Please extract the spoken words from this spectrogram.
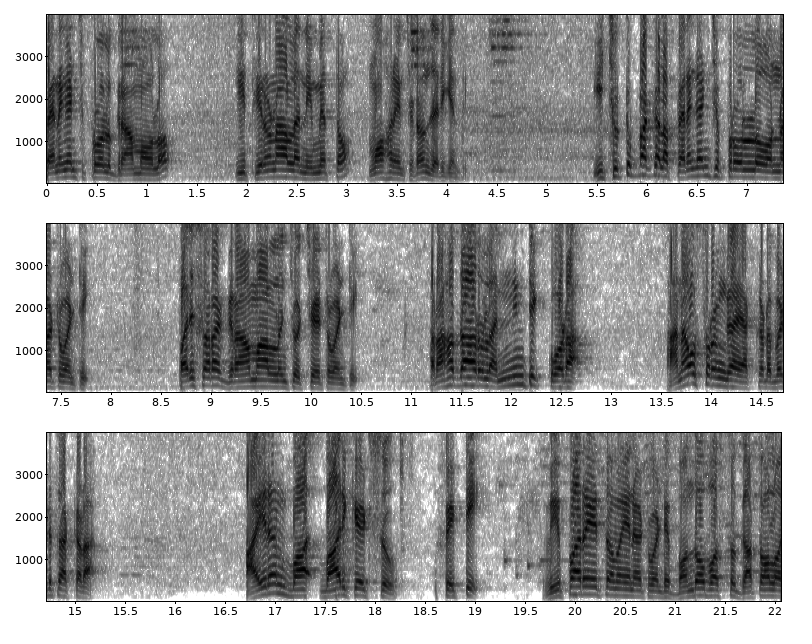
పెనగంచిప్రోలు గ్రామంలో ఈ తిరణాల నిమిత్తం మోహరించడం జరిగింది. ఈ చుట్టుపక్కల పెనగంచిప్రోలులో ఉన్నటువంటి పరిసర గ్రామాల నుంచి వచ్చేటువంటి రహదారులన్నింటికి కూడా అనవసరంగా ఎక్కడ పడితే అక్కడ ఐరన్ బా బారికేడ్స్ పెట్టి విపరీతమైనటువంటి బందోబస్తు గతంలో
